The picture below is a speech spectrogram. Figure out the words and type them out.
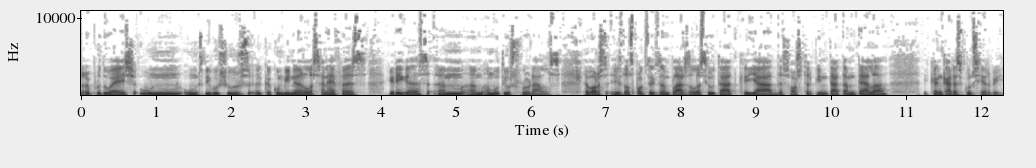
reprodueix un, uns dibuixos que combinen les sanefes gregues amb, amb, amb motius florals. Llavors, és dels pocs exemplars a la ciutat que hi ha de sostre pintat amb tela que encara es conservi.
